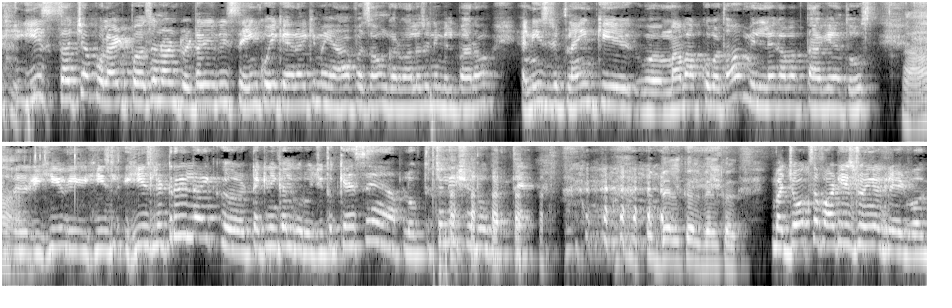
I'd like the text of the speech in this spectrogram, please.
he such a polite person on Twitter he saying कोई कह रहा है कि मैं यहाँ फंसा हूँ घर वालों से नहीं मिल पा रहा हूँ. एंड इज़ रिप्लाइंग कि माँ बाप को बताओ मिलने का वक्त आ गया दोस्त. He. Is literally like technical guru ji तो कैसे हैं आप लोग? तो चलिए शुरू करते हैं। बिल्कुल बिल्कुल। But jokes apart he is doing a great work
